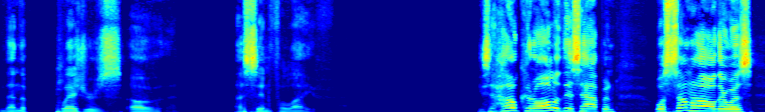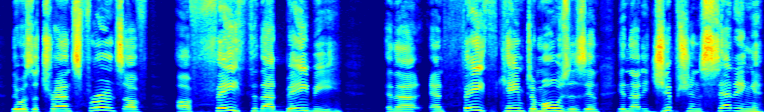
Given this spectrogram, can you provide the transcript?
than the pleasures of a sinful life. You say, how could all of this happen? Well, somehow there was there was a transference of, of faith to that baby and, that, and faith came to Moses in, in that Egyptian setting.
